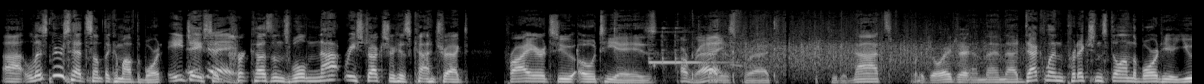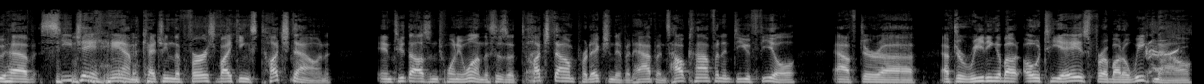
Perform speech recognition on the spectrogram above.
Uh, listeners had something come off the board. AJ, said AJ. Kirk Cousins will not restructure his contract prior to OTAs. All That correct. He did not. Way to go, AJ. And then uh, Declan prediction still on the board here. You have CJ Ham catching the first Vikings touchdown in 2021. This is a touchdown prediction if it happens. How confident do you feel after uh, after reading about OTAs for about a week now?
